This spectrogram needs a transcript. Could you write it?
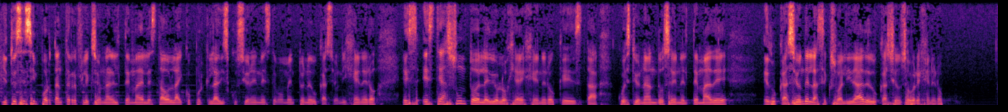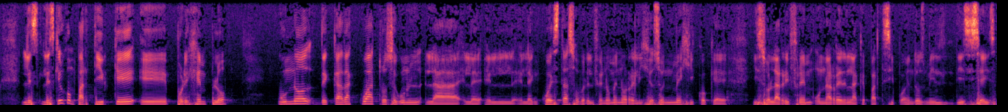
Y entonces es importante reflexionar el tema del Estado laico porque la discusión en este momento en educación y género es este asunto de la ideología de género que está cuestionándose en el tema de educación de la sexualidad, educación sobre género. Les, quiero compartir que, eh, por ejemplo, uno de cada cuatro, según la, encuesta sobre el fenómeno religioso en México que hizo la RIFREM, una red en la que participó en 2016,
